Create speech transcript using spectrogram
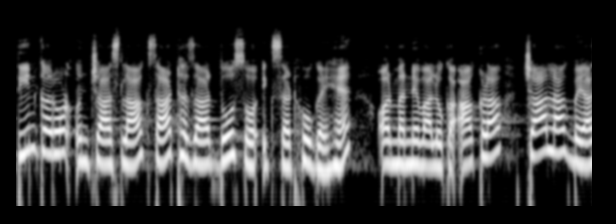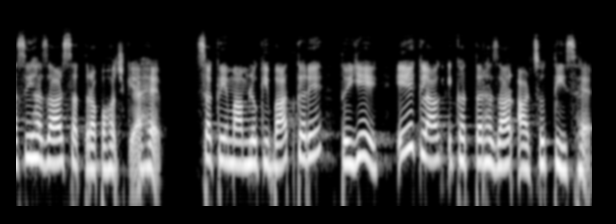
तीन करोड़ उनचास लाख साठ हज़ार दो सौ इकसठ हो गए हैं और मरने वालों का आंकड़ा चार लाख बयासी हज़ार सत्रह पहुँच गया है। सक्रिय मामलों की बात करें तो ये एक लाख इकहत्तर हज़ार आठ सौ तीस है।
